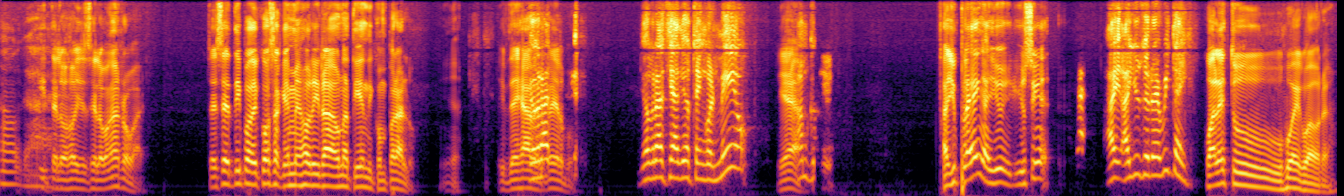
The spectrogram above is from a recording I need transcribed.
Oh, God. y te lo, oye, se lo van a robar. Sea, ese tipo de cosas que es mejor ir a una tienda y comprarlo. Yeah. If they have Yo it gra- available. Yo, gracias a Dios, tengo el mío. Yeah. I'm good. Are you playing? Are you using it? I, I use it every day. ¿Cuál es tu juego ahora?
